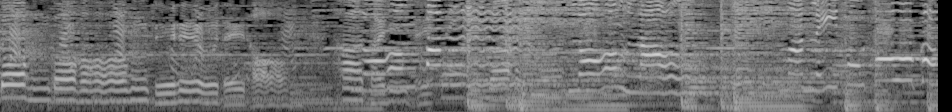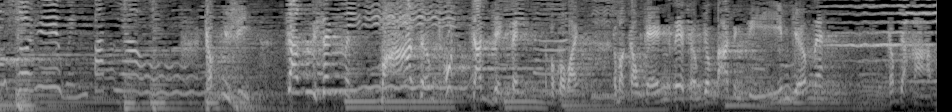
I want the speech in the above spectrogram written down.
光光照地堂，蝦仔地方浪流，萬里滔滔江水永不休。咁於是真星咧馬上出陣迎敵。咁啊各位，咁啊究竟呢一場仗打成點樣呢？咁就下集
